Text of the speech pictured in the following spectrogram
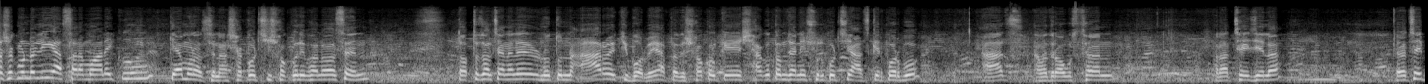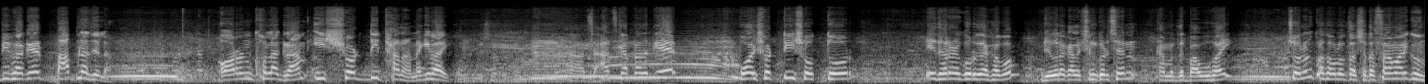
দর্শক মন্ডলী আসসালামু আলাইকুম। কেমন আছেন? আশা করছি সকলে ভালো আছেন। তথ্যজল চ্যানেলের নতুন আরও একটি পর্বে আপনাদের সকলকে স্বাগতম জানিয়ে শুরু করছি আজকের পর্ব। আজ আমাদের অবস্থান রাজশাহী জেলা, রাজশাহী বিভাগের পাবনা জেলা, অরণখোলা গ্রাম, ঈশ্বরদী থানা। নাকি ভাই? আচ্ছা আজকে আপনাদেরকে পঁয়ষট্টি, সত্তর এই ধরনের গরু দেখাবো যেগুলো কালেকশন করেছেন আমাদের বাবু ভাই। চলুন কথা বলব তার সাথে। আসসালামু আলাইকুম।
